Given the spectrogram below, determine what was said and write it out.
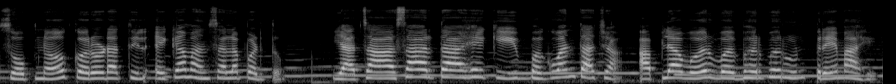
स्वप्न करोडातील एका माणसाला पडतं. याचा असा अर्थ आहे की भगवंताच्या आपल्यावर व भरभरून प्रेम आहे.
